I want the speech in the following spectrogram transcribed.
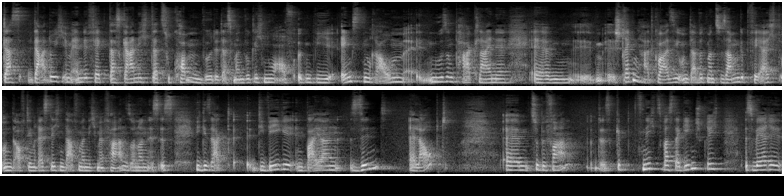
Dass dadurch im Endeffekt das gar nicht dazu kommen würde, dass man wirklich nur auf irgendwie engstem Raum äh, nur so ein paar kleine ähm, äh, Strecken hat quasi und da wird man zusammengepfercht und auf den restlichen darf man nicht mehr fahren, sondern es ist, wie gesagt, die Wege in Bayern sind erlaubt ähm, zu befahren. Es gibt nichts, was dagegen spricht es wäre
